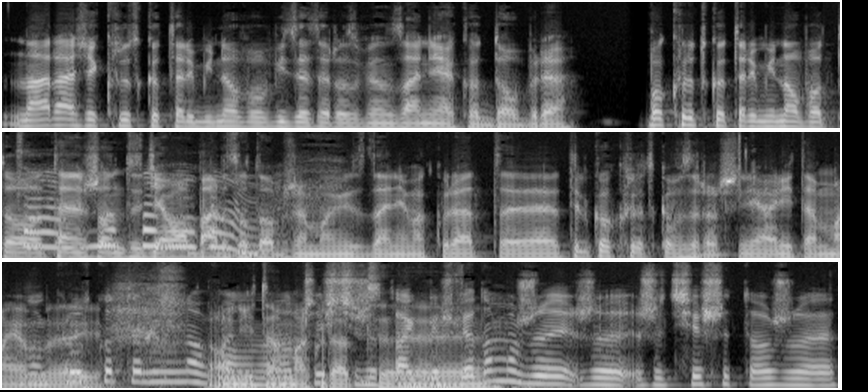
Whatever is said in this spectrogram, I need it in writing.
na razie krótkoterminowo widzę te rozwiązania jako dobre, Bo krótkoterminowo to Tak, ten no rząd to działa no bardzo tak. dobrze, moim zdaniem, akurat e, tylko krótkowzrocznie. Oni tam mają. No, e, krótkoterminowo, oni tam no, oczywiście, akurat, że tak. Wiesz, e, wiadomo, że, że, że cieszy to, że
